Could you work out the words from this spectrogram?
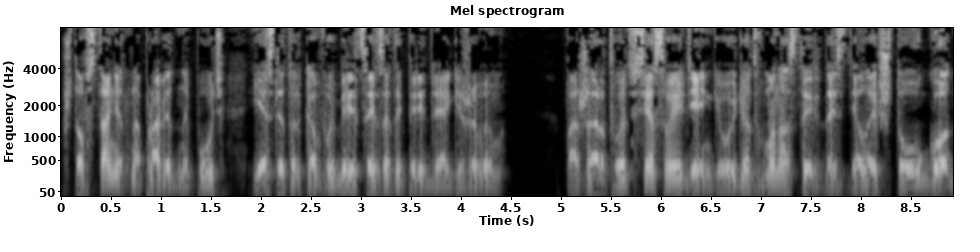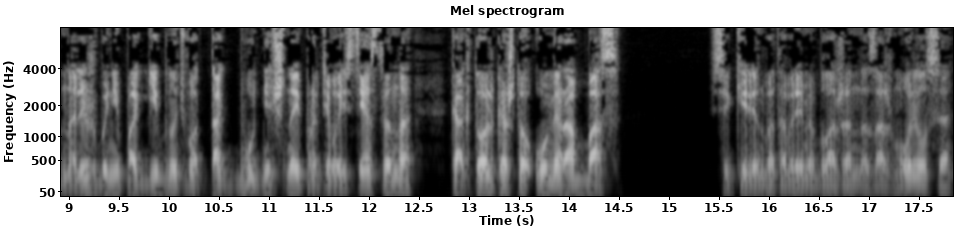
что встанет на праведный путь, если только выберется из этой передряги живым пожертвует все свои деньги, уйдет в монастырь, да сделает что угодно, лишь бы не погибнуть вот так буднично и противоестественно, как только что умер Аббас. Секирин в это время блаженно зажмурился,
